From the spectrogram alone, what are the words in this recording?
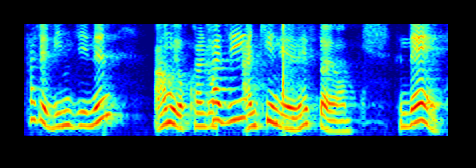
사실 민지는 아무 역할도 하지 않기는 했어요. 근데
